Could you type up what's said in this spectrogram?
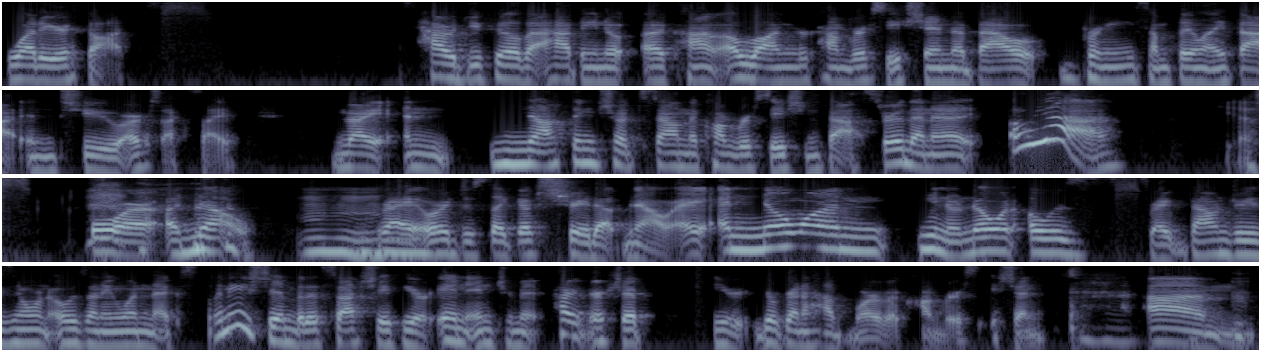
What are your thoughts? How would you feel about having a, a, con- a longer conversation about bringing something like that into our sex life? Right and nothing shuts down the conversation faster than a oh yeah. Yes. Or a no Mm-hmm. right? Or just like a straight up no. Right and no one you know no one owes right boundaries. No one owes anyone an explanation but especially if you're in intimate partnership you're, you're going to have more of a conversation. Um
